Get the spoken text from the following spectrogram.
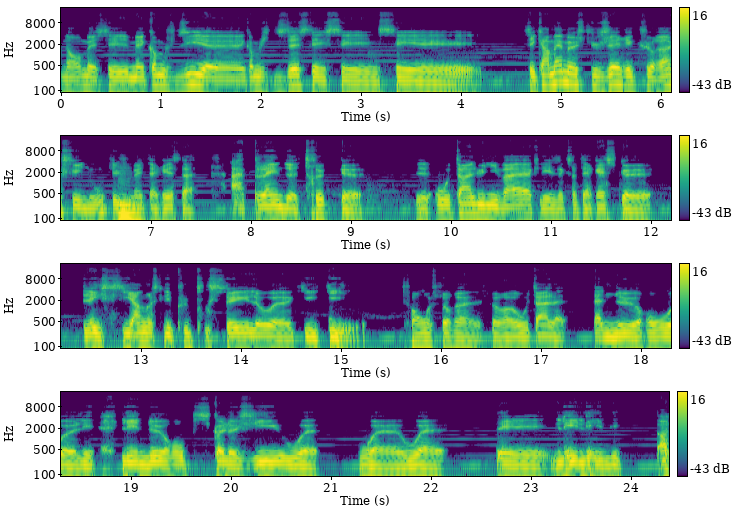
Non, mais c'est, mais comme je dis, euh, comme je disais, c'est, c'est, c'est, c'est quand même un sujet récurrent chez nous. Sais, Je Mm. m'intéresse à, à plein de trucs, euh, autant l'univers que les extraterrestres que les sciences les plus poussées là, euh, qui, qui font sur, euh, sur euh, autant la, la neuro, euh, les, les neuropsychologies ou, euh, ou, euh, ou euh, les, les, les, les- en,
